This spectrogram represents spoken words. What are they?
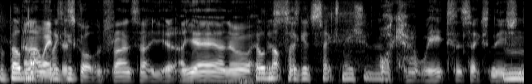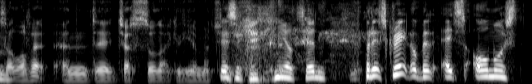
we're building and I went for to good, Scotland, France that year. Uh, Yeah, I know. building It's up for a good Six Nations. Oh, I can't wait to the Six Nations. I love it, and uh, just so that I can hear my Just tune. get in your tune. But it's great though. But it's almost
